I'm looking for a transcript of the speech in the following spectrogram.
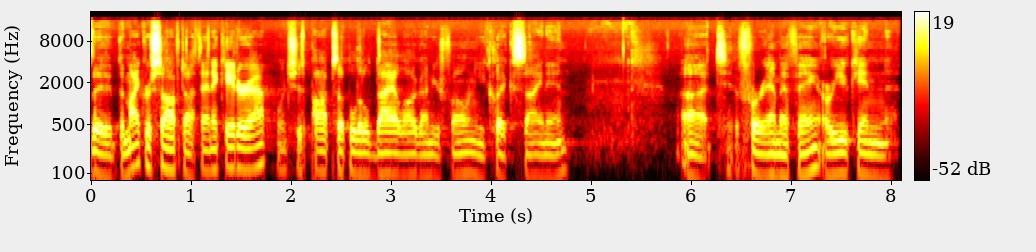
the the Microsoft Authenticator app, which just pops up a little dialog on your phone. And you click Sign In. Uh, for MFA, or you can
